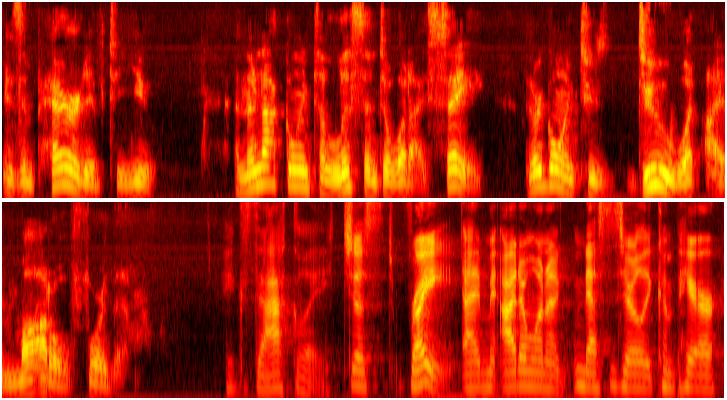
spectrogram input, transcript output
is imperative to you. And they're not going to listen to what I say. They're going to do what I model for them. Exactly. Just right. I mean, I don't want to necessarily compare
